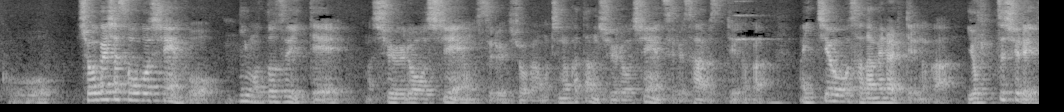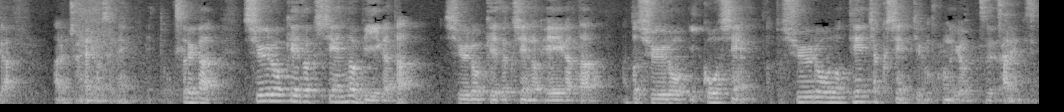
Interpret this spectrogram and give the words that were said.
こう障害者総合支援法に基づいて、まあ、就労支援をする障害をお持ちの方の就労支援するサービスっていうのが、まあ、一応定められているのが4つ種類があるありますよね、えっと、それが就労継続支援の B 型就労継続支援の A 型あと就労移行支援あと就労の定着支援っていうのもこの4つあるんですよ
